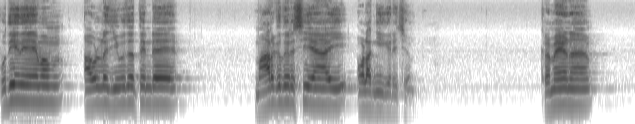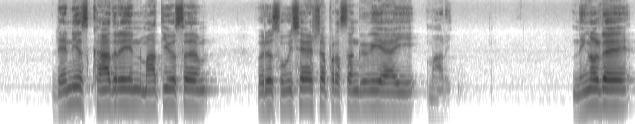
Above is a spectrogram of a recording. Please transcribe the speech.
പുതിയ നിയമം അവളുടെ ജീവിതത്തിന്റെ മാർഗദർശിയായി അവൾ അംഗീകരിച്ചു ക്രമേണ ഡെന്നിസ് ഖാദ്രയിൻ മാത്യൂസ് ഒരു സുവിശേഷ പ്രസംഗകയായി മാറി. നിങ്ങളുടെ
